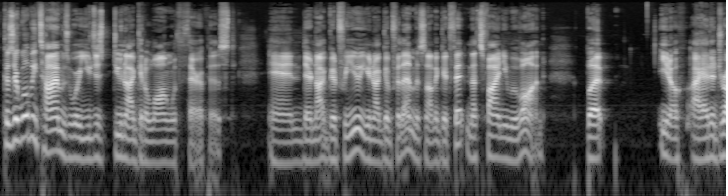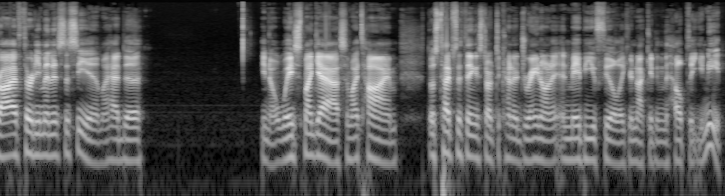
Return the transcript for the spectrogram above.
because there will be times where you just do not get along with a therapist and they're not good for you. You're not good for them. It's not a good fit. And that's fine. You move on. But, you know, I had to drive 30 minutes to see him. I had to, you know, waste my gas and my time. Those types of things start to kind of drain on it. And maybe you feel like you're not getting the help that you need.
